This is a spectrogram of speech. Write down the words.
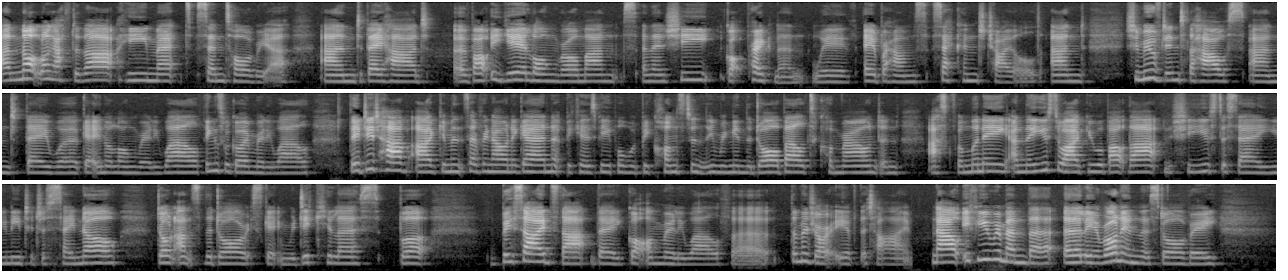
and not long after that, he met Centauria and they had about a year long romance. And then she got pregnant with Abraham's second child. And she moved into the house and they were getting along really well. Things were going really well. They did have arguments every now and again because people would be constantly ringing the doorbell to come round and ask for money. And they used to argue about that. And she used to say, You need to just say no, don't answer the door, it's getting ridiculous. But besides that, they got on really well for the majority of the time. Now, if you remember earlier on in the story,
